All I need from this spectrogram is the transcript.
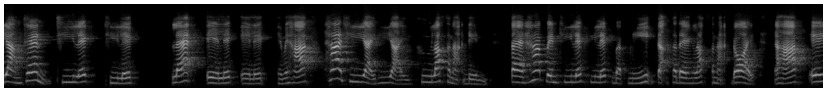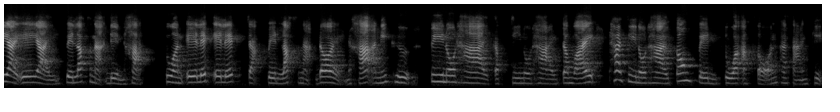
อย่างเช่น T เล็ก T เล็ก และ A เล็ก A เล็กเห็นไหมคะ ถ้า T ใหญ่ T ใหญ่คือลักษณะเด่น แต่ถ้าเป็น T เล็ก T เล็กแบบนี้จะแสดงลักษณะด้อยนะคะ A ใหญ่ A ใหญ่เป็นลักษณะเด่นค่ะ ส่วน A เล็ก A เล็กจะเป็นลักษณะด้อยนะคะ อันนี้คือฟีโนไทป์กับจีโนไทป์จำไว้ ถ้าจีโนไทป์ต้องเป็นตัวอักษรภาษาอังกฤษ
